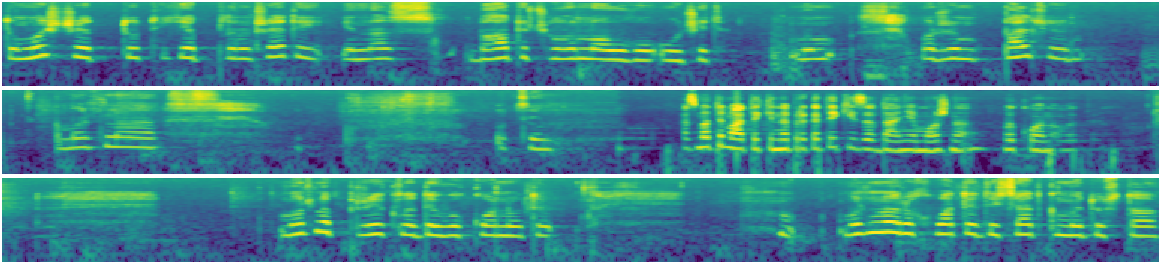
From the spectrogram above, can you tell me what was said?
Тому що тут є планшети і нас багато чого нового учать. Ми можемо пальцем, а можна оцим. А з математики, наприклад, які завдання можна виконувати? Можна приклади виконувати. Можна рахувати десятками до ста.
